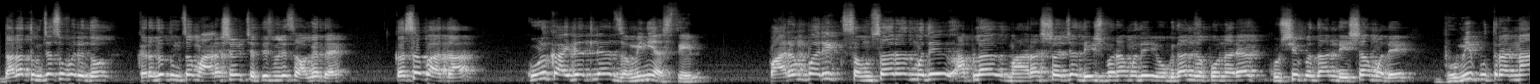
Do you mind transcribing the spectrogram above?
दादा तुमच्यासोबत येतो. खरं तर तुमचं महाराष्ट्र छत्तीसमध्ये स्वागत आहे. कसं पाहता कुळ कायद्यातल्या जमिनी असतील पारंपरिक संसारामध्ये आपला महाराष्ट्राच्या देशभरामध्ये योगदान जपवणाऱ्या कृषीप्रधान देशामध्ये भूमिपुत्रांना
